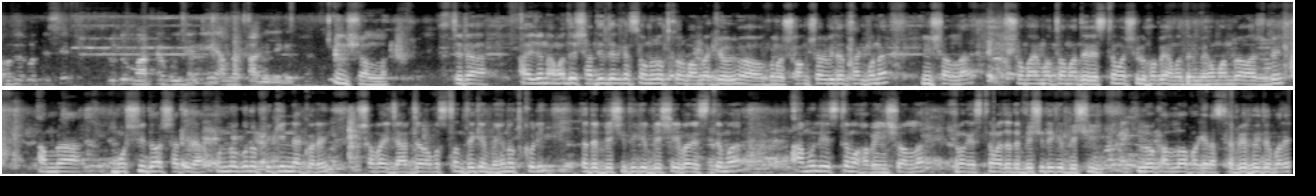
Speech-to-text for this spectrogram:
অপেক্ষা করতেছে। শুধু মাঠটা বুঝে নিয়ে আমরা কাজে লেগে ইনশাল্লাহ সেটা এই জন্য আমাদের সাথীদের কাছে অনুরোধ করব, আমরা কেউ কোনো সংসার ভিতরে থাকব না। ইনশাল্লাহ সময় মতো আমাদের ইস্তেমা শুরু হবে, আমাদের মেহমানরাও আসবে। আমরা মসজিদ হওয়ার সাথীরা অন্য কোনো ফিকির না করে সবাই যার যার অবস্থান থেকে মেহনত করি, যাতে বেশি থেকে বেশি এবার ইস্তেমা আমলি ইস্তেমা হবে ইনশাল্লাহ এবং ইস্তেমা যাতে বেশি থেকে বেশি লোক আল্লাহ পাকের রাস্তায় বের হইতে পারে,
